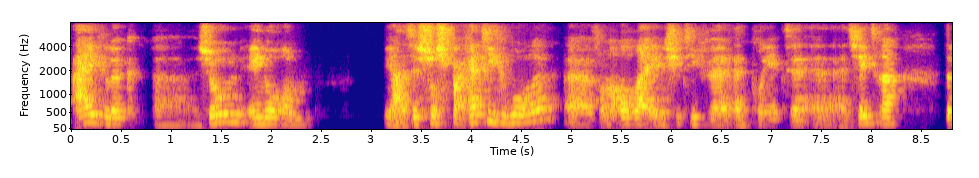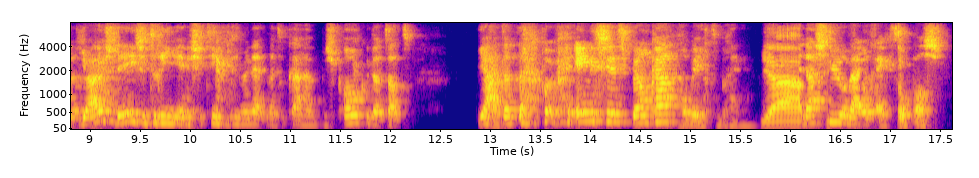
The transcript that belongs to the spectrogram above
eigenlijk zo'n enorm ja, het is zo'n spaghetti geworden van allerlei initiatieven en projecten, et cetera dat juist deze drie initiatieven die we net met elkaar hebben besproken, dat dat, ja, dat enigszins bij elkaar probeert te brengen. Ja, en daar sturen wij ook echt op. Als,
